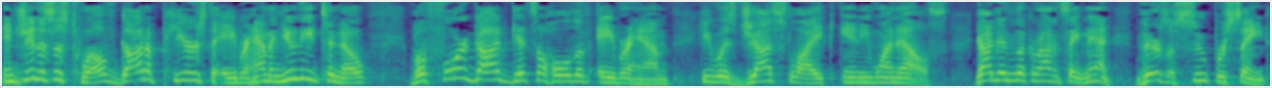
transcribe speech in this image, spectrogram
in Genesis 12, God appears to Abraham, and you need to know, before God gets a hold of Abraham, he was just like anyone else. God didn't look around and say, man, there's a super saint.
